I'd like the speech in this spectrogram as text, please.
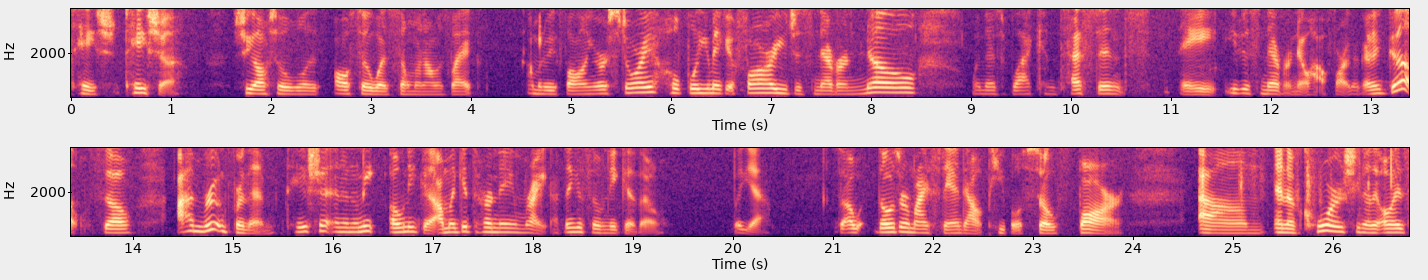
Tayshia, Tayshia, she also was also was someone I was like, I'm gonna be following your story. Hopefully you make it far. You just never know. When there's black contestants, they you just never know how far they're gonna go. So I'm rooting for them. Tayshia and Onyeka. I'm gonna get her name right. I think it's Onyeka though. But yeah. So those are my standout people so far. Um, and of course, you know, they always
